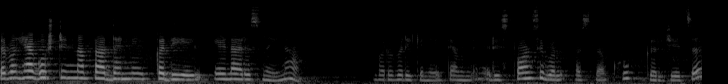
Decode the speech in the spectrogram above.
तर मग ह्या गोष्टींना प्राधान्य कधी येईल? येणारच नाही ना? बरोबर आहे की नाही? त्यामुळे रिस्पॉन्सिबल असणं खूप गरजेचं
